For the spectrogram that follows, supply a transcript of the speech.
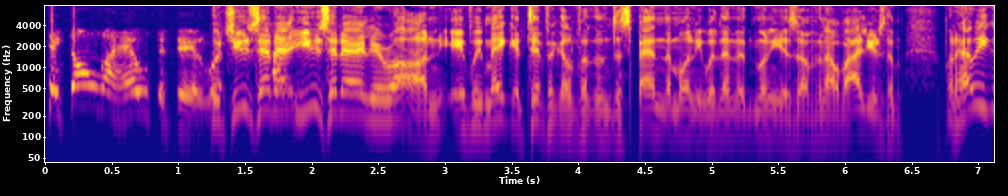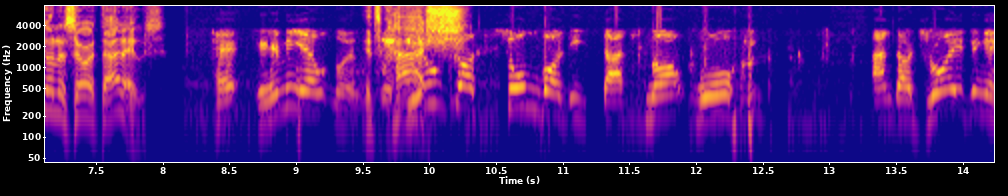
they don't know how to deal with But it. you said you said earlier on, if we make it difficult for them to spend the money, well, then the money is of no value to them. But how are you going to sort that out? He- hear me out, Noel. It's when cash. You've got somebody that's not walking and they're driving a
